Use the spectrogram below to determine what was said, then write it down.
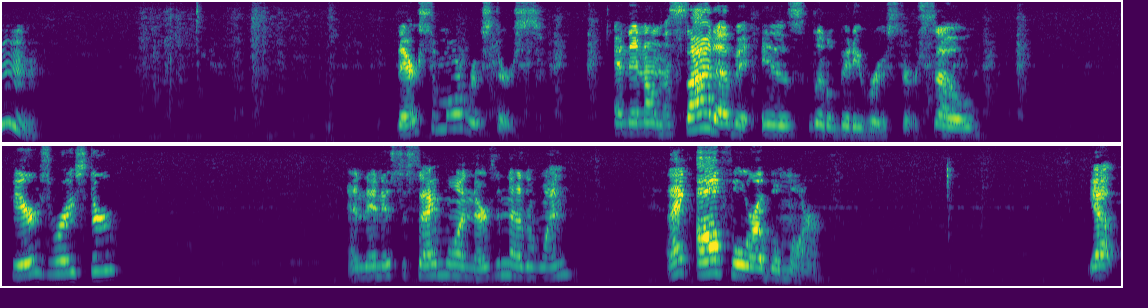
Hmm. There's some more roosters. And then on the side of it is little bitty rooster. So here's rooster. And then it's the same one. There's another one. I think all four of them are. Yep.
